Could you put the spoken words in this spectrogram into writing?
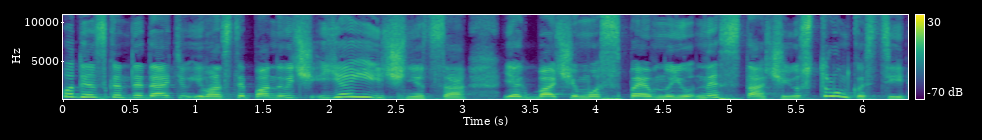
Один з кандидатів Іван Степанович Яїчниця, як бачимо, з певною нестачею стрункості,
